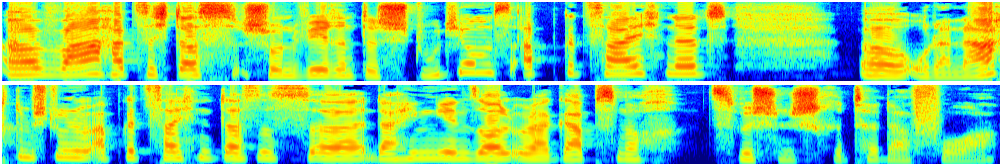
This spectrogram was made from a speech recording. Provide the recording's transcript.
äh, war? Hat sich das schon während des Studiums abgezeichnet? Äh, oder nach dem Studium abgezeichnet, dass es äh, dahin gehen soll oder gab es noch Zwischenschritte davor?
